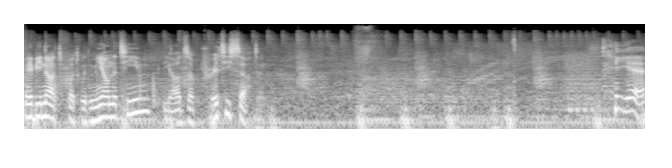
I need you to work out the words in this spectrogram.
Maybe not, but with me on the team, the odds are pretty certain. yeah,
